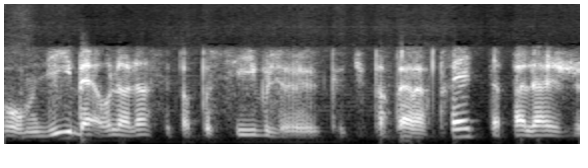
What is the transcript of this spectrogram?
On me dit, ben oh là là, c'est pas possible que tu partes à la retraite. T'as pas l'âge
